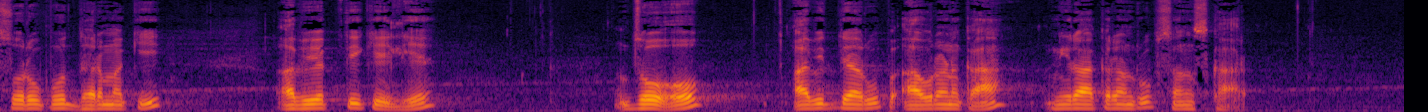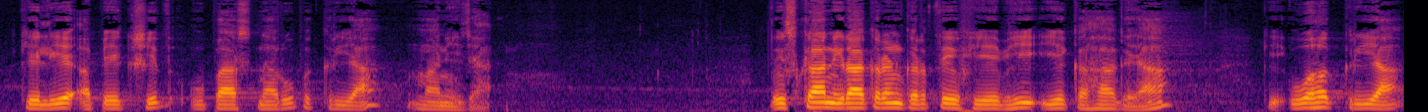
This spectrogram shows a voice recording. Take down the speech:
स्वरूपभूत धर्म की अभिव्यक्ति के लिए जो अविद्या रूप आवरण का निराकरण रूप संस्कार के लिए अपेक्षित उपासना रूप क्रिया मानी जाए तो इसका निराकरण करते हुए भी ये कहा गया कि वह क्रिया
